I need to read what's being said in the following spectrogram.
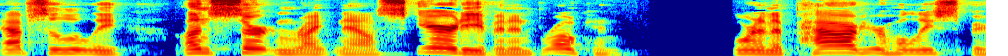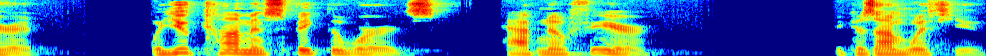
absolutely uncertain right now, scared even and broken. Lord, in the power of your Holy Spirit, will you come and speak the words, Have no fear, because I'm with you.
